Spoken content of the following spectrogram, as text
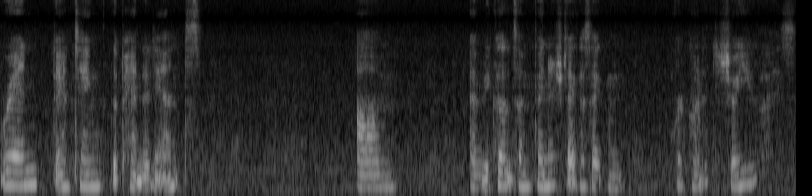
Ren dancing the panda dance. Um, and because it's unfinished, I guess I can work on it to show you guys.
